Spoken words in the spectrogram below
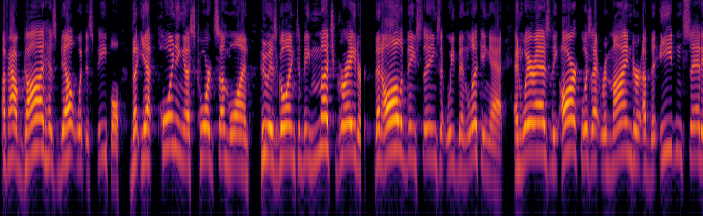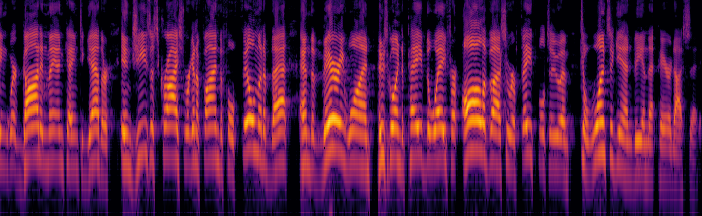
of how God has dealt with his people, but yet pointing us towards someone who is going to be much greater than all of these things that we've been looking at. And whereas the ark was that reminder of the Eden setting where God and man came together, in Jesus Christ we're going to find the fulfillment of that and the very one who's going to pave the way for all of us who are faithful to Him to once again be in that paradise setting.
